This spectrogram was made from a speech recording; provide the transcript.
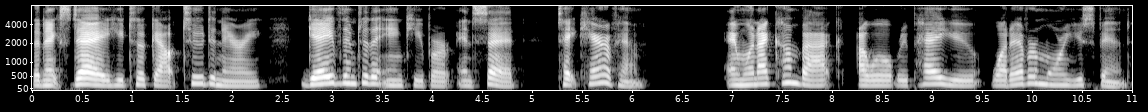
The next day he took out two denarii, gave them to the innkeeper, and said, Take care of him, and when I come back, I will repay you whatever more you spend.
